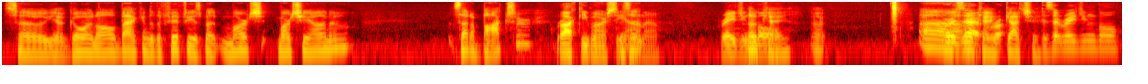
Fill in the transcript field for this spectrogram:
So you know going all back into the 50s. But March Marciano, is that a boxer? Rocky Marciano, that, Raging Bull. Okay. Uh, uh, or is that okay? gotcha. Is that Raging Bull?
